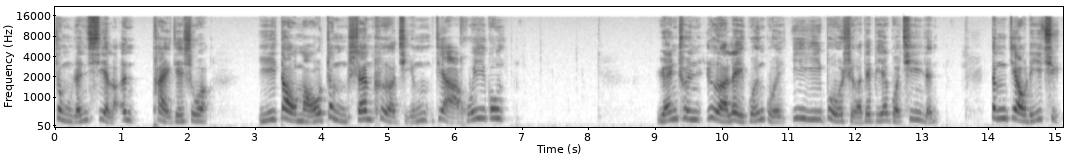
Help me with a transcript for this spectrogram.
众人谢了恩，太监说。已到卯正山客请假回宫，元春热泪滚滚，依依不舍地别过亲人，登轿离去。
